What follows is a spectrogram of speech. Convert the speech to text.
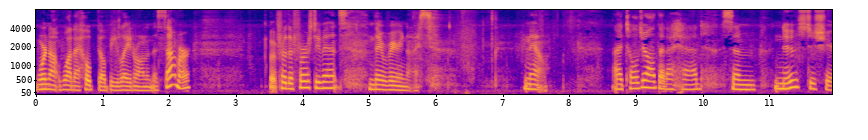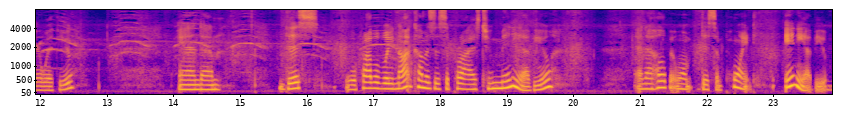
were not what I hope they'll be later on in the summer. But for the first events, they were very nice. Now, I told y'all that I had some news to share with you. And um, this will probably not come as a surprise to many of you. And I hope it won't disappoint any of you.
